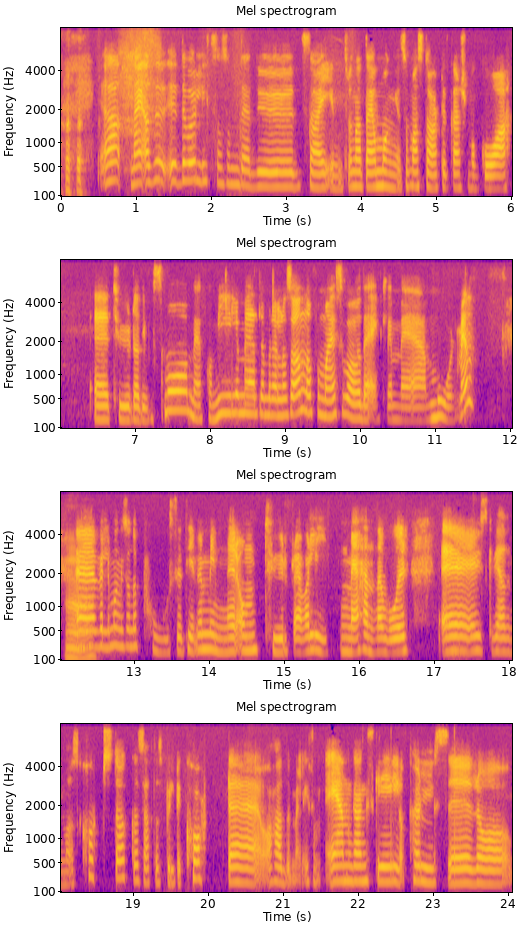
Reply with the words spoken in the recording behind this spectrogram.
ja. Nei, altså det var jo litt sånn som det du sa i introen, at det er jo mange som har startet kanskje med å gå eh, tur da de var små, med familiemedlemmer eller noe sånt. Og for meg så var jo det egentlig med moren min. Mm. Eh, veldig mange sånne positive minner om tur fra jeg var liten med henne, hvor eh, jeg husker vi hadde med oss kortstokk og satt og spilte kort. Og hadde med liksom engangsgrill og pølser og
